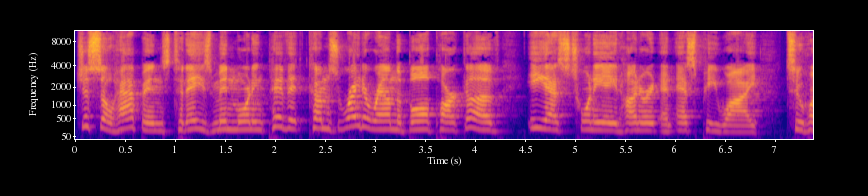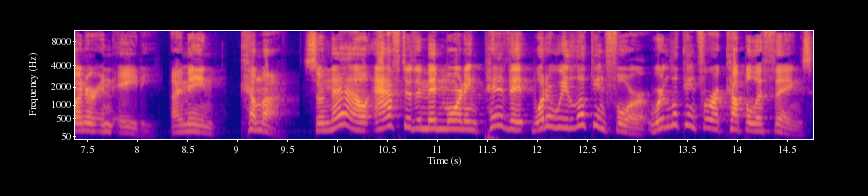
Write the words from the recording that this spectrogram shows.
Just so happens today's mid morning pivot comes right around the ballpark of ES 2800 and SPY 280. I mean, come on. So now, after the mid morning pivot, what are we looking for? We're looking for a couple of things.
